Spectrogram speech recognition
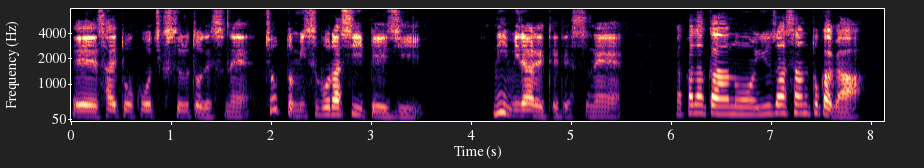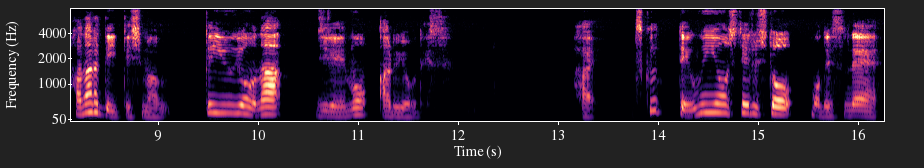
えーサイトを構築するとですね、ちょっとみすぼらしいページに見られてですね、なかなかあの、ユーザーさんとかが離れていってしまうっていうような事例もあるようです。はい。作って運用している人もですね、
